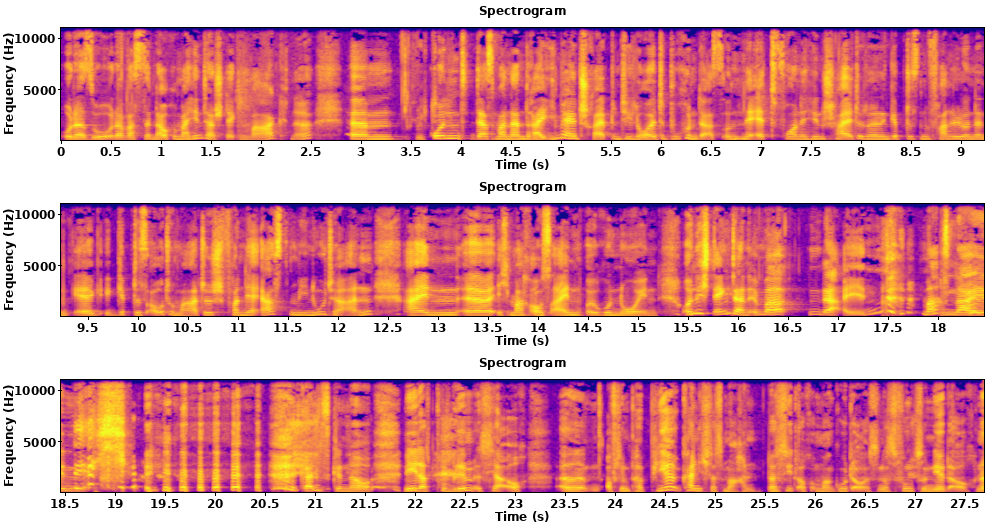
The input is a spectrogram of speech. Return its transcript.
oder so oder was denn da auch immer hinterstecken mag. Ne? Ähm, und dass man dann drei E-Mails schreibt und die Leute buchen das und eine Ad vorne hinschaltet und dann gibt es einen Funnel und dann äh, gibt es automatisch von der ersten Minute an ein, äh, ich mache aus einem Euro neun. Und ich denke dann immer, nein, machst nein. du nicht. Ganz genau. Nee, das Problem ist ja auch, äh, auf dem Papier kann ich das machen. Das sieht auch immer gut aus und das funktioniert auch. Ne?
